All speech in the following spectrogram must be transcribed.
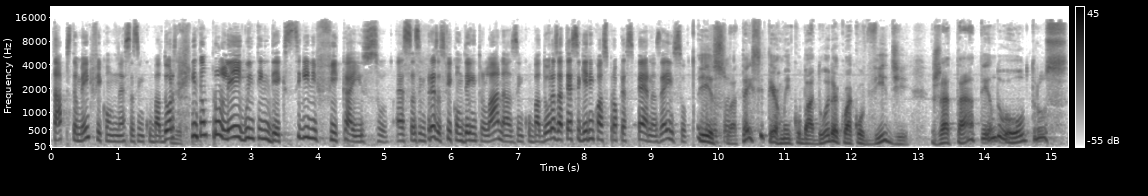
startups também que ficam nessas incubadoras. Isso. Então, para o leigo entender o que significa isso, essas empresas ficam dentro lá nas incubadoras até seguirem com as próprias pernas, é isso? Isso, professor? até esse termo incubadora com a Covid já está tendo outros,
